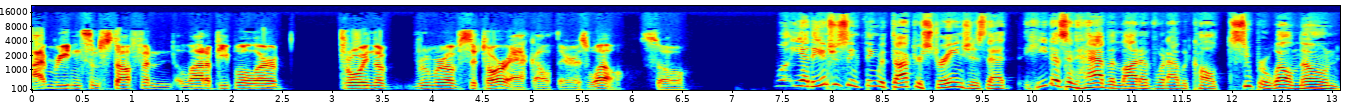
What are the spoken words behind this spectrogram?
I'm reading some stuff, and a lot of people are throwing the rumor of Satorak out there as well. So, well, yeah, the interesting thing with Doctor Strange is that he doesn't have a lot of what I would call super well known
